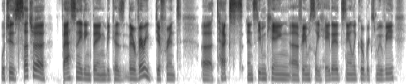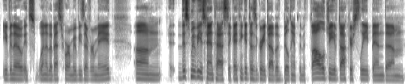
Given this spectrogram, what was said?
which is such a fascinating thing because they're very different uh, texts. And Stephen King uh, famously hated Stanley Kubrick's movie, even though it's one of the best horror movies ever made. Um, this movie is fantastic. I think it does a great job of building up the mythology of Doctor Sleep and um,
